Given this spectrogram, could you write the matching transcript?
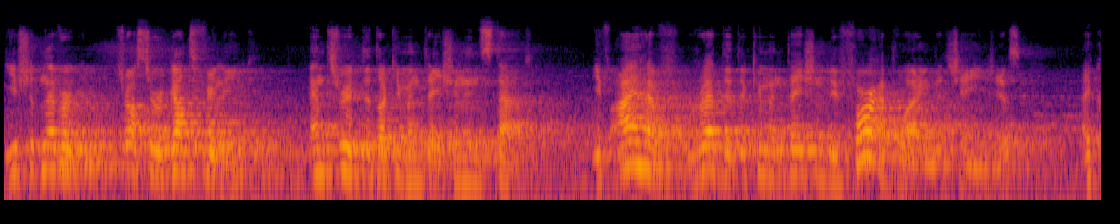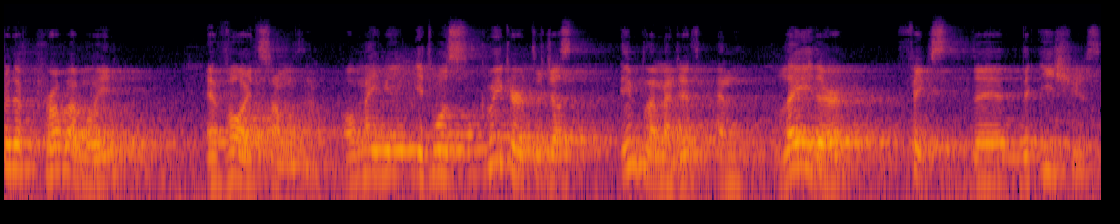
you should never trust your gut feeling and read the documentation instead. If I have read the documentation before applying the changes, I could have probably avoid some of them. Or maybe it was quicker to just implement it and later fix the, the issues.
